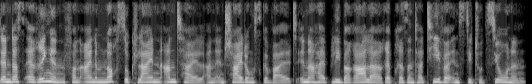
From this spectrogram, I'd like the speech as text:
denn das Erringen von einem noch so kleinen Anteil an Entscheidungsgewalt innerhalb liberaler repräsentativer Institutionen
